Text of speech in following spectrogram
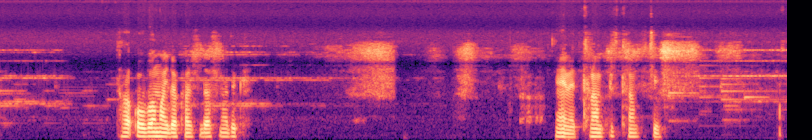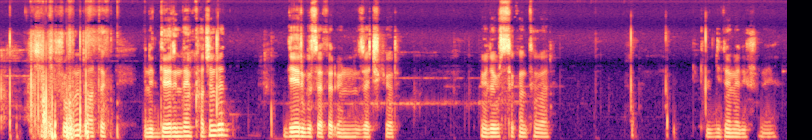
Obama ile karşılaşmadık. Evet, Trump 1, Trump 2. İki kişi olunca artık yani diğerinden kaçınca diğeri bu sefer önünüze çıkıyor. Öyle bir sıkıntı var. Gidemedik şuraya.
